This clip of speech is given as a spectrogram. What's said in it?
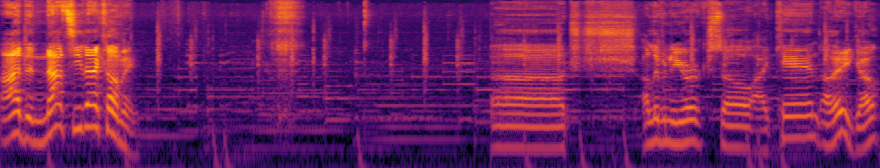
I did not see that coming. Uh, I live in New York, so I can. Oh, there you go.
